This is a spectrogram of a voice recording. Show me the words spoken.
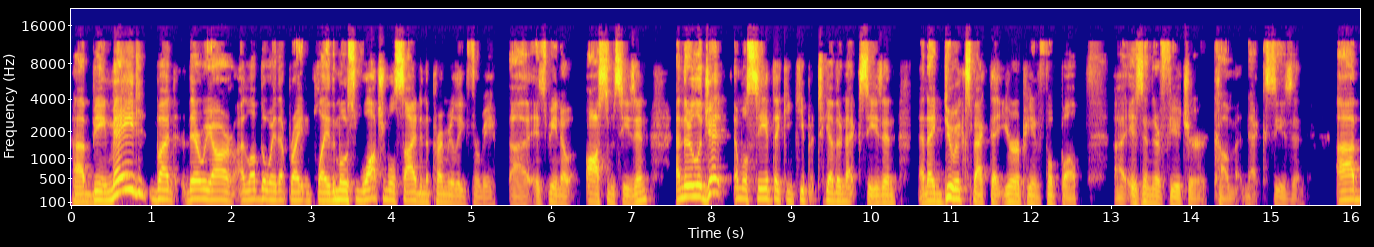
uh, being made, but there we are. I love the way that Brighton play. The most watchable side in the Premier League for me. Uh, it's been an awesome season, and they're legit. And we'll see if they can keep it together next season. And I do expect that European football uh, is in their future come next season. Uh,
